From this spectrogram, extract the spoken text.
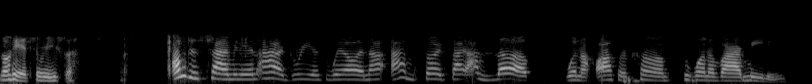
Go ahead, Teresa. I'm just chiming in. I agree as well, and I, I'm so excited. I love when an author comes to one of our meetings.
